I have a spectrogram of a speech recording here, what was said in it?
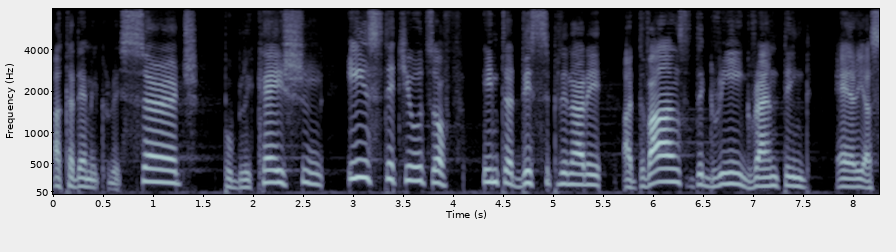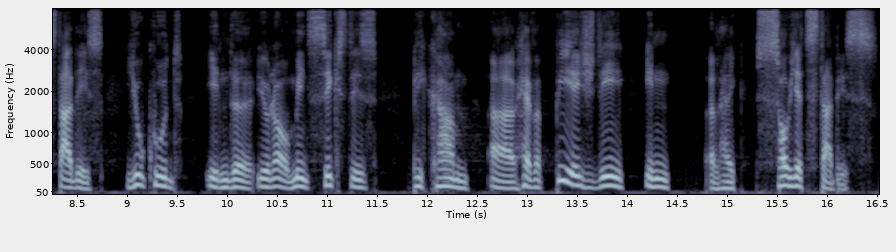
academic research, publication, institutes of interdisciplinary advanced degree granting area studies. You could, in the you know mid 60s, become uh, have a PhD in uh, like Soviet studies.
